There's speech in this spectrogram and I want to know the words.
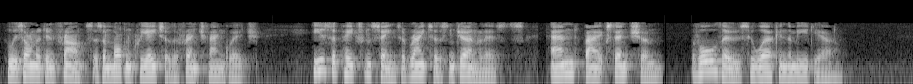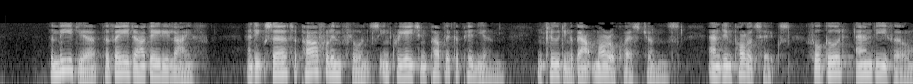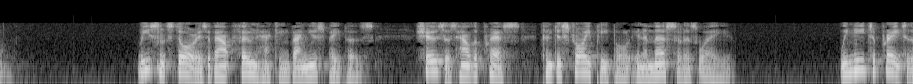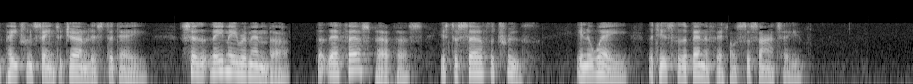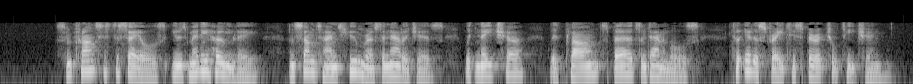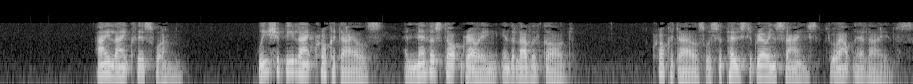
who is honoured in France as a modern creator of the French language, he is the patron saint of writers and journalists, and, by extension, of all those who work in the media. The media pervade our daily life and exert a powerful influence in creating public opinion, including about moral questions, and in politics, for good and evil. Recent stories about phone hacking by newspapers shows us how the press can destroy people in a merciless way. We need to pray to the patron saint of journalists today so that they may remember that their first purpose is to serve the truth in a way that is for the benefit of society. St. Francis de Sales used many homely and sometimes humorous analogies with nature, with plants, birds, and animals to illustrate his spiritual teaching. I like this one. We should be like crocodiles and never stop growing in the love of God. Crocodiles were supposed to grow in size throughout their lives.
